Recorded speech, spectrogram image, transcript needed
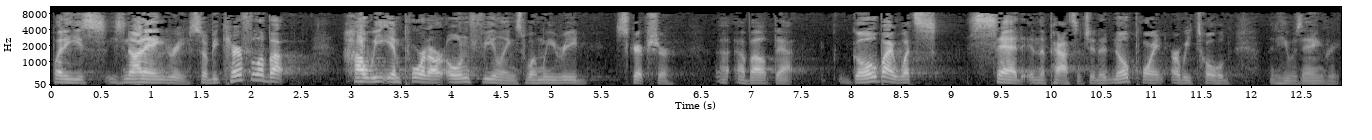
but he's, he's not angry. So be careful about how we import our own feelings when we read scripture uh, about that. Go by what's said in the passage and at no point are we told that he was angry.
